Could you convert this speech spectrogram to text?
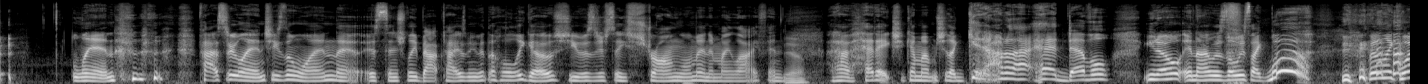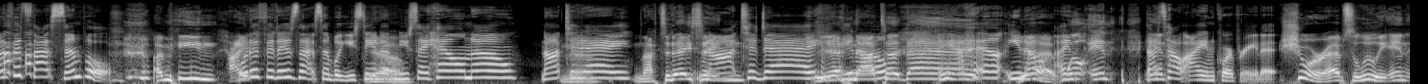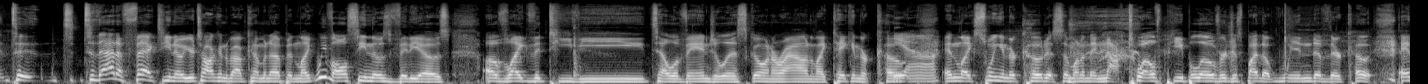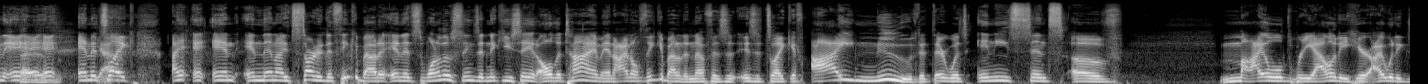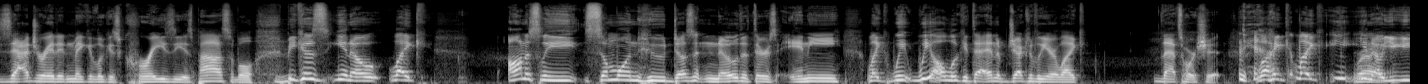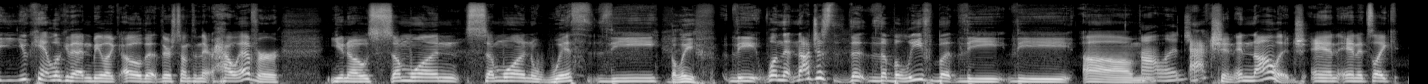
Lynn, Pastor Lynn, she's the one that essentially baptized me with the Holy Ghost. She was just a strong woman in my life. And Yeah. I have headaches. She'd come up and she's like, Get out of that head, devil. You know, and I was always like, Whoa. But I'm like, what if it's that simple? I mean, I, What if it is that simple? You stand up and you say, Hell no, not Yeah. today. Not today, Satan. Not today. Yeah, you know? not today. Yeah, you know, Yeah, well, and that's and- how I incorporate it. Sure, absolutely. And to, to to that effect, you know, you're talking about coming up and like we've all seen those videos of like the TV televangelists going around and like taking their coat Yeah. and like swinging their coat at someone and they knock 12 people over just by the wind of their coat. And and, and, and it's like I and and then I started to think about it and it's one of those things that Nick you say it all the time and I don't think about it enough is is it's like if I knew that there was any sense of mild reality here, I would exaggerate it and make it look as crazy as possible. Mm-hmm. Because, you know, like honestly, someone who doesn't know that there's any like we we all look at that and objectively are like that's horseshit. Like like y- you know, you you you can't look at that and be like, "Oh, that there's something there." However, you know, someone someone with the Belief. the one that not just the the belief but the the um Knowledge. action and knowledge and and it's like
